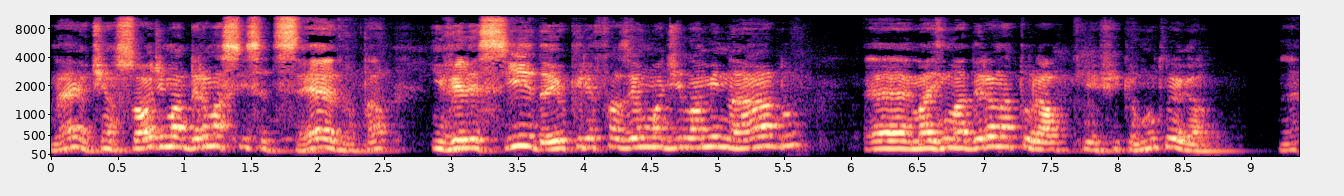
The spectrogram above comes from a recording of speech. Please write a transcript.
né? Eu tinha só de madeira maciça, de cedro tal, envelhecida. Eu queria fazer uma de laminado, é, mas em madeira natural, que fica muito legal. Né?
